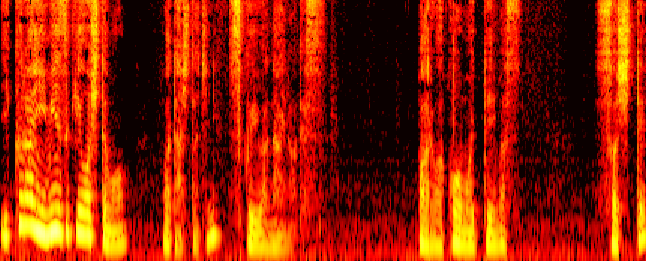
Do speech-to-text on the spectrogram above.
いくら意味付けをしても私たちに救いはないのです。パールはこうも言っています。そして、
